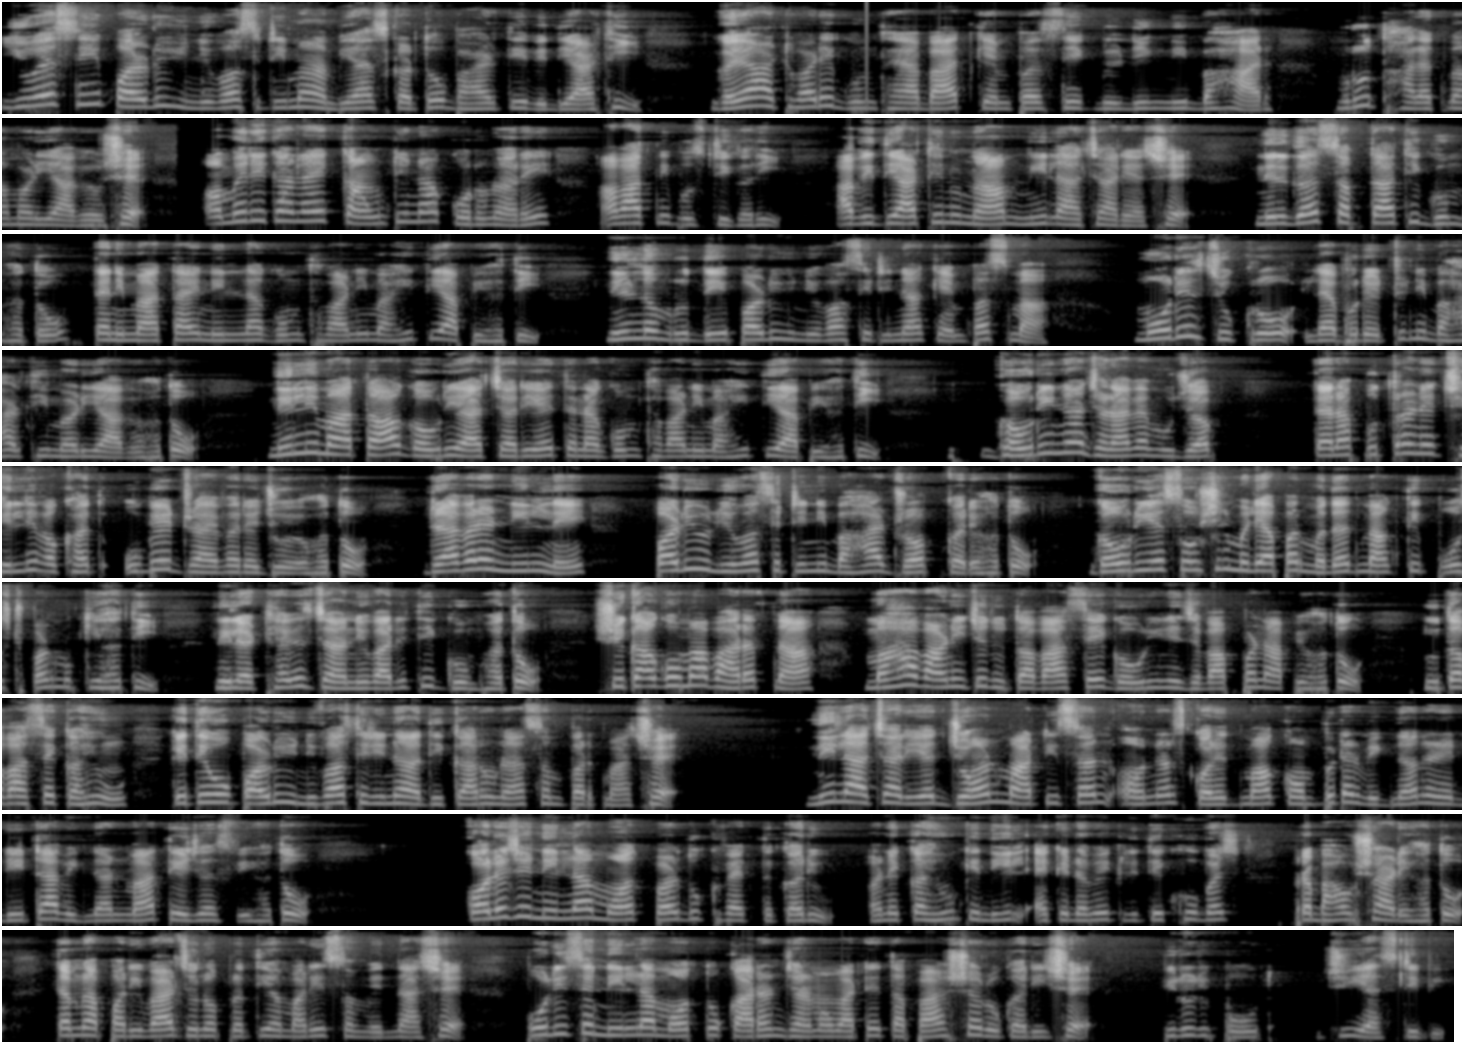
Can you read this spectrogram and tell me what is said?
યુએસની પરડુ યુનિવર્સિટીમાં અભ્યાસ કરતો ભારતીય વિદ્યાર્થી ગયા અઠવાડિયે ગુમ થયા બાદ કેમ્પસની એક બિલ્ડિંગની બહાર મૃત હાલતમાં મળી આવ્યો છે. અમેરિકાના એક કાઉન્ટીના કોરોનરે આ વાતની પુષ્ટિ કરી. આ વિદ્યાર્થીનું નામ નીલ આચાર્ય છે. નીલ સપ્તાહથી ગુમ હતો. તેની માતાએ નીલના ગુમ થવાની માહિતી આપી હતી. નીલનો મૃતદેહ પડુ યુનિવર્સિટીના કેમ્પસમાં મોરિસ જુક્રો લેબોરેટરીની બહારથી મળી આવ્યો હતો. નીલની માતા ગૌરી આચાર્યએ તેના ગુમ થવાની માહિતી આપી હતી. ગૌરીના જણાવ્યા મુજબ તેના પુત્રને છેલ્લી વખત ઉબેર ડ્રાઈવરે જોયો હતો. ડ્રાઈવરે નીલને પડ્યુ યુનિવર્સિટીની બહાર ડ્રોપ કર્યો હતો. ગૌરીએ સોશિયલ મીડિયા પર મદદ માંગતી પોસ્ટ પણ મૂકી હતી. નીલ અઠ્યાવીસ જાન્યુઆરીથી ગુમ હતો. શિકાગોમાં ભારતના મહાવાણિજ્ય દૂતાવાસે ગૌરીને જવાબ પણ આપ્યો હતો. દૂતાવાસે કહ્યું કે તેઓ પડ્યુ યુનિવર્સિટીના અધિકારોના સંપર્કમાં છે. Neel Acharya John Martison honours કોલેજમાં કોમ્પ્યુટર વિજ્ઞાન અને ડેટા વિજ્ઞાનમાં તેજસ્વી હતો. કોલેજે નીલના મોત પર દુઃખ વ્યક્ત કર્યું અને કહ્યું કે નીલ એકેડેમિક રીતે ખૂબ જ પ્રભાવશાળી હતો. તેમના પરિવારજનો પ્રત્યે અમારી સંવેદના છે. પોલીસે નીલના મોતનું કારણ જાણવા માટે તપાસ શરૂ કરી છે. Bureau report, GSTV.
